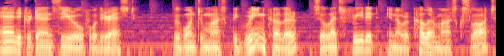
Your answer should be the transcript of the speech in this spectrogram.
and it returns 0 for the rest. We want to mask the green color so let's feed it in our color mask slot.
